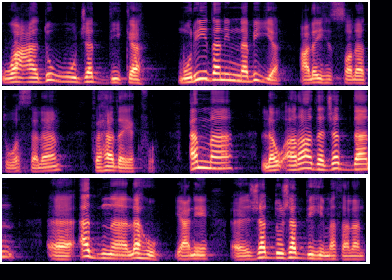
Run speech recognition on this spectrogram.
وعدو جدك مريدا النبي عليه الصلاة والسلام فهذا يكفر. أما لو أراد جدا آه، أدنى له يعني آه، جد جده مثلا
